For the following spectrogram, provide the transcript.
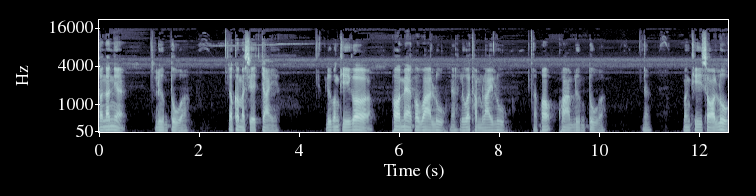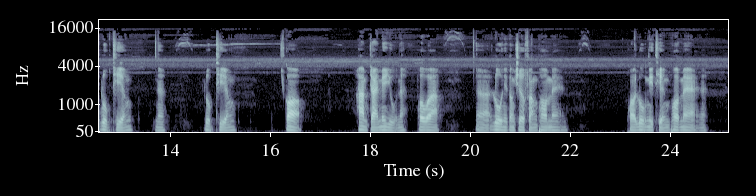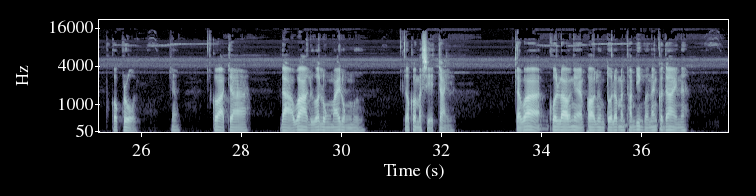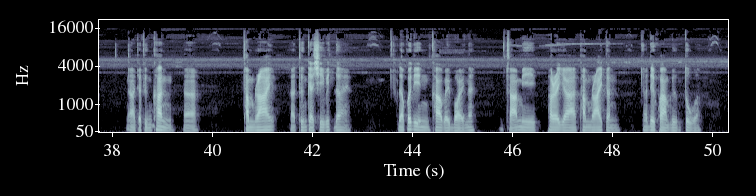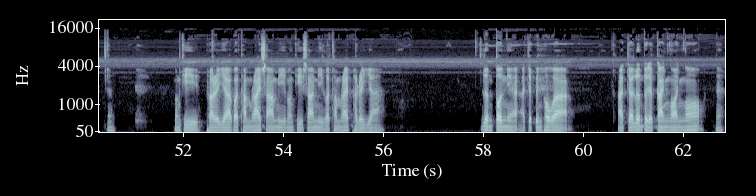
ตอนนั้นเนี่ย ลืมตัว แล้วก็มาเสียใจ หรือบางทีก็พ่อแม่ก็ว่าลูกนะหรือว่าทำร้ายลูกนะเพราะความลืมตัวนะบางทีสอนลูกลูกเถียงนะลูกเถียง ก็ห้ามใจไม่อยู่นะเพราะว่าลูกนี่ต้องเชื่อฟังพ่อแม่ พอลูกนี่เถียงพ่อแม่นะก็โกรธนะก็อาจจะด่าว่าหรือว่าลงไม้ลงมือ แล้วก็มาเสียใจ แต่ว่าคนเราเนี่ยพอลืมตัวแล้วมันทำยิ่งกว่านั้นก็ได้นะอาจจะถึงขั้นทำร้ายถึงแก่ชีวิตได้ เราก็ดินข่าวบ่อยๆนะสามีภรรยาทำร้ายกันด้วยความลืมตัวนะบางทีภรรยาก็ทำร้ายสามี บางทีสามีก็ทำร้ายภรรยา เริ่มต้นเนี่ยอาจจะเป็นเพราะว่า อาจจะเริ่มต้นจากการงอนง้อนะ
